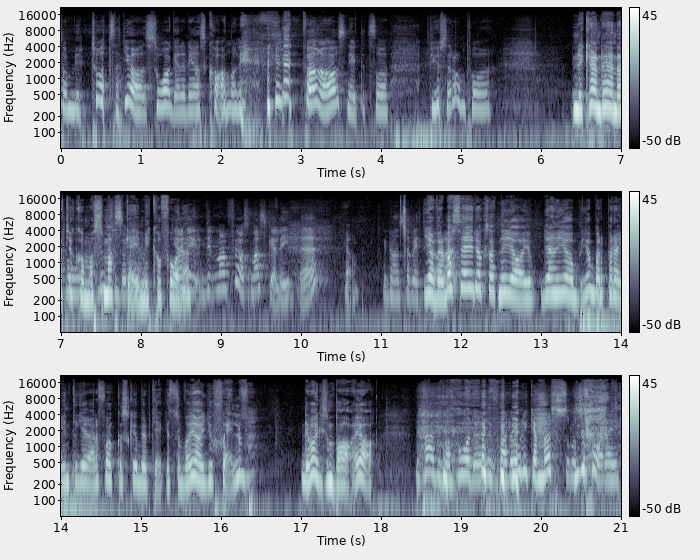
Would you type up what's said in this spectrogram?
som trots att jag sågade deras kanon i förra avsnittet så bjussade de på... Nu kan det hända att jag kommer att smaska i. Ja, mikrofonen. det, det, man får smaska lite. Ja. Du Jag vill bara säga det också att när jag, när jag jobbade på det här integrerade folk och skolbiblioteket så var jag ju själv. Det var liksom bara jag. Du hade, var både, du hade olika mössor och så på dig.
